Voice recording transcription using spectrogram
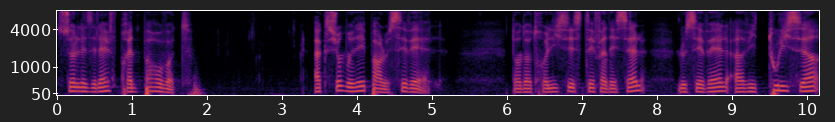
seuls les élèves prennent part au vote. Action menée par le CVL. Dans notre lycée Stéphane Essel, le CVL invite tout lycéen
